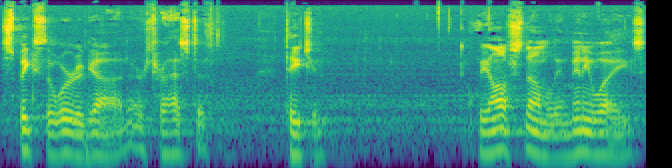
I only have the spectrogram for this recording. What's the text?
speaks the Word of God or tries to teach it. We all stumble in many ways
